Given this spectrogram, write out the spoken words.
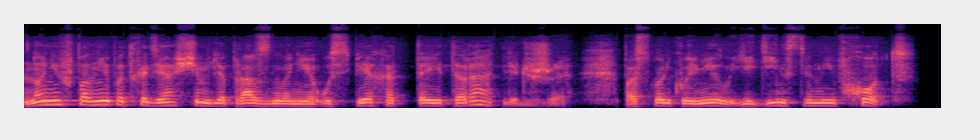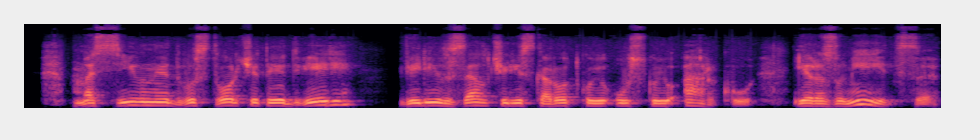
но не вполне подходящим для празднования успеха Тейта Ратлиджа, поскольку имел единственный вход. Массивные двустворчатые двери вели в зал через короткую узкую арку, и, разумеется,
